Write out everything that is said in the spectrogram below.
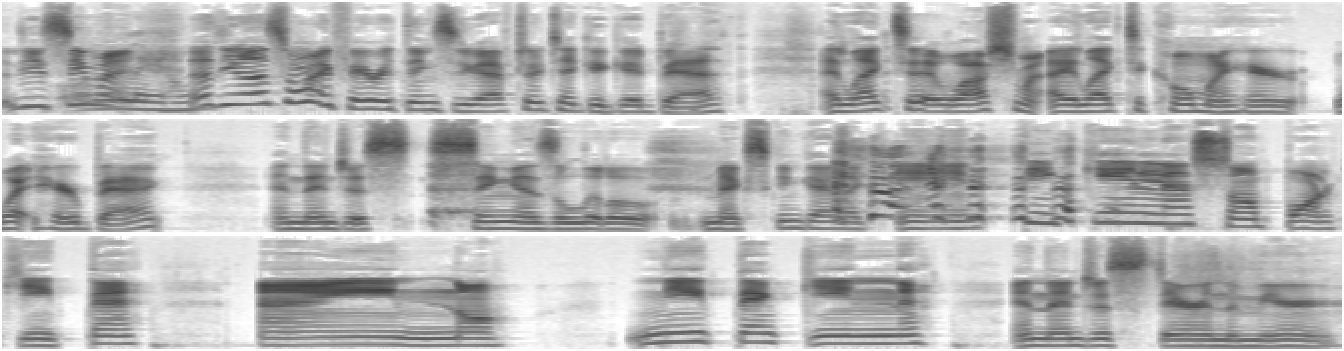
do you see my? Huh? That's, you know, that's one of my favorite things to do after I take a good bath. I like to wash my. I like to comb my hair, wet hair back, and then just sing as a little Mexican guy, like. "En tequila son porquita, ay no, ni tequila," and then just stare in the mirror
